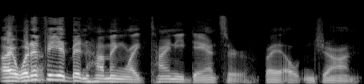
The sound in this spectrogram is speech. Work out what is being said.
All right. What if he had been humming like "Tiny Dancer" by Elton John?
